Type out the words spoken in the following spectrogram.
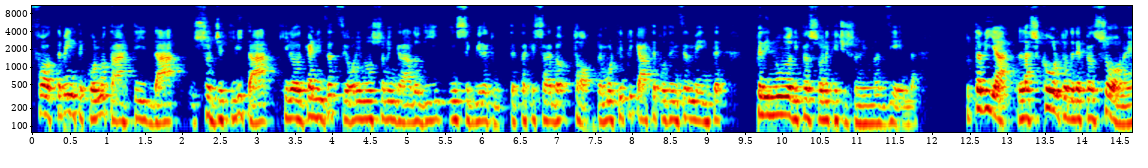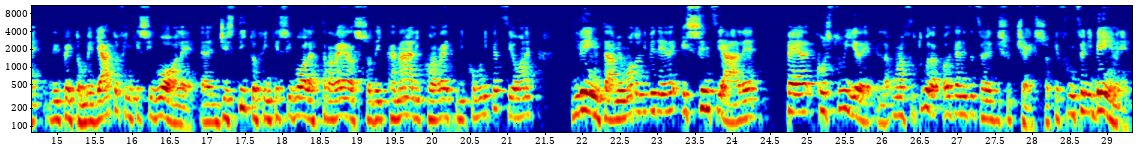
fortemente connotati da soggettività che le organizzazioni non sono in grado di inseguire tutte, perché sarebbero troppe, moltiplicate potenzialmente per il numero di persone che ci sono in un'azienda. Tuttavia l'ascolto delle persone, ripeto, mediato finché si vuole, eh, gestito finché si vuole attraverso dei canali corretti di comunicazione, diventa, a mio modo di vedere, essenziale per costruire una futura organizzazione di successo che funzioni bene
